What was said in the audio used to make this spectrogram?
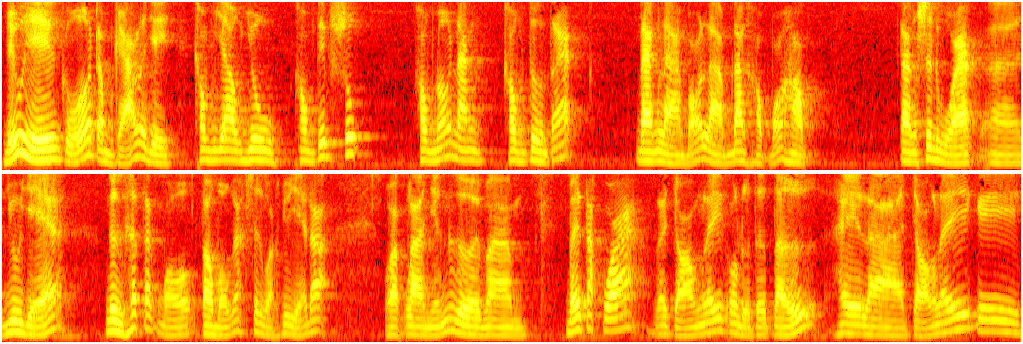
Biểu hiện của trầm cảm là gì? Không giao du không tiếp xúc không nói năng không tương tác đang làm bỏ làm đang học bỏ học đang sinh hoạt à, vui vẻ ngưng hết tất bộ toàn bộ các sinh hoạt vui vẻ đó hoặc là những người mà bế tắc quá đã chọn lấy con đường tự tử hay là chọn lấy cái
